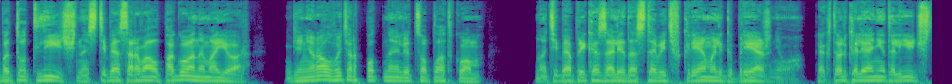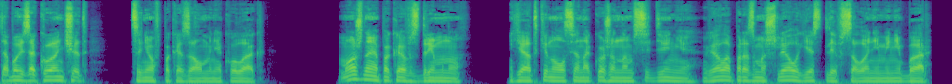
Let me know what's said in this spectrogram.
бы тут лично с тебя сорвал погоны, майор!» Генерал вытер потное лицо платком. «Но тебя приказали доставить в Кремль к Брежневу. Как только Леонид Ильич с тобой закончит...» Ценёв показал мне кулак. «Можно я пока вздремну?» Я откинулся на кожаном сиденье, вяло поразмышлял, есть ли в салоне мини-бар.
